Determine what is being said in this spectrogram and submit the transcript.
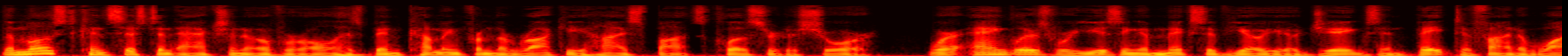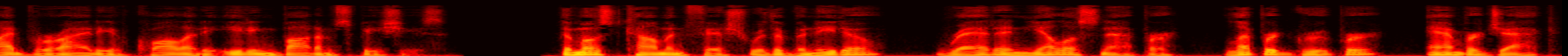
the most consistent action overall has been coming from the rocky high spots closer to shore, where anglers were using a mix of yo yo jigs and bait to find a wide variety of quality eating bottom species. The most common fish were the bonito, red and yellow snapper, leopard grouper, amberjack,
